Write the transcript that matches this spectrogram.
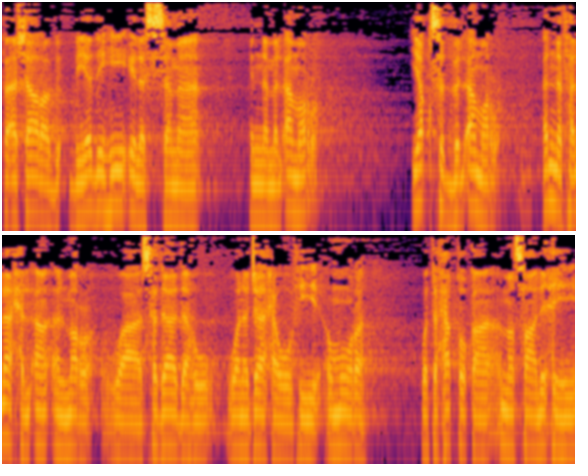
فأشار بيده إلى السماء. إنما الأمر يقصد بالأمر أن فلاح المرء وسداده ونجاحه في أموره وتحقق مصالحه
